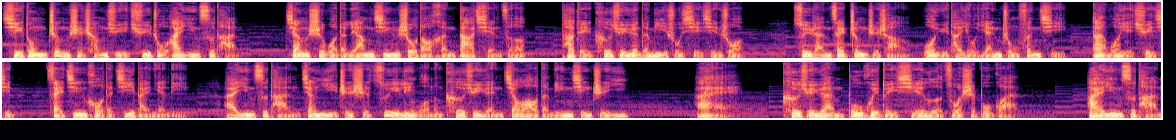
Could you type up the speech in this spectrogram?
启动正式程序驱逐爱因斯坦，将使我的良心受到很大谴责。他给科学院的秘书写信说：“虽然在政治上我与他有严重分歧，但我也确信。”在今后的几百年里，爱因斯坦将一直是最令我们科学院骄傲的明星之一。唉，科学院不会对邪恶坐视不管。爱因斯坦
